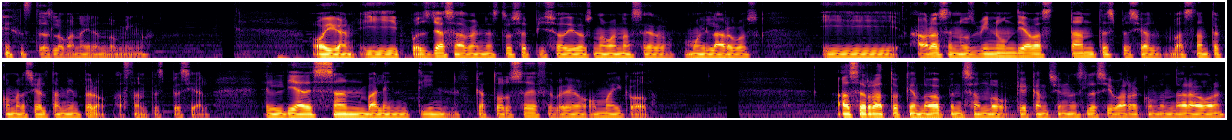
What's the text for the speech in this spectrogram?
ustedes lo van a ir en domingo. Oigan, y pues ya saben, estos episodios no van a ser muy largos y ahora se nos vino un día bastante especial, bastante comercial también, pero bastante especial el día de San Valentín, 14 de febrero, oh my god. Hace rato que andaba pensando qué canciones les iba a recomendar ahora,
